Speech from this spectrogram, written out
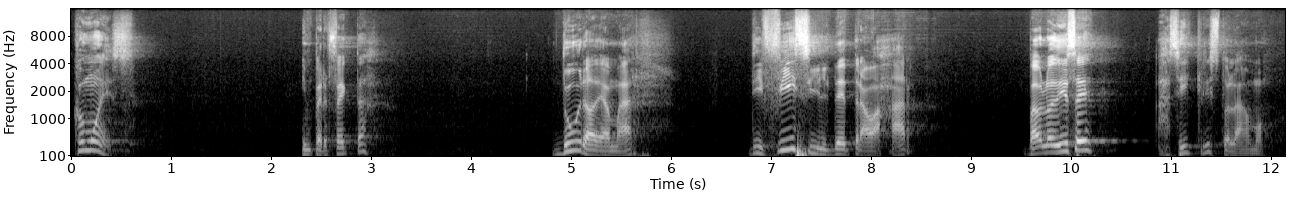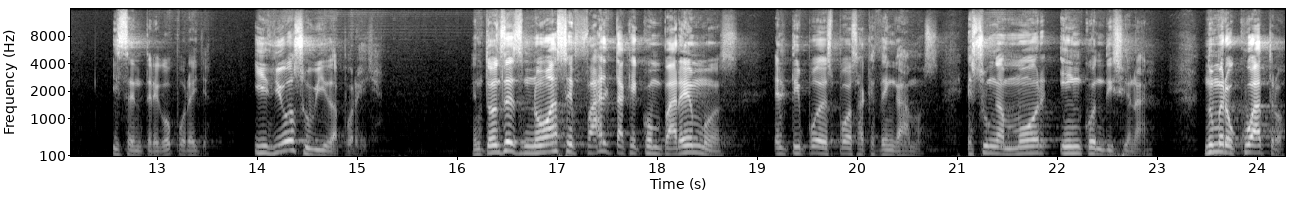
¿Cómo es? Imperfecta, dura de amar, difícil de trabajar. Pablo dice, así Cristo la amó y se entregó por ella y dio su vida por ella. Entonces no hace falta que comparemos el tipo de esposa que tengamos. Es un amor incondicional. Número cuatro,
